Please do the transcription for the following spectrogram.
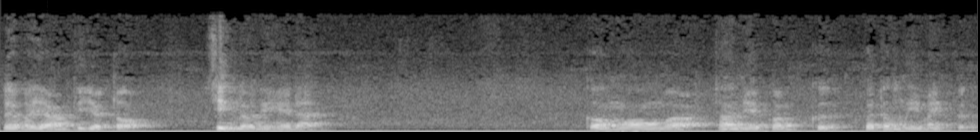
แล้วพยายามที่จะตอบสิ่งเหล่านี้ให้ได้ ก็มองว่าถ้ามีความเกิดก็ต้องมีไม่เกิด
